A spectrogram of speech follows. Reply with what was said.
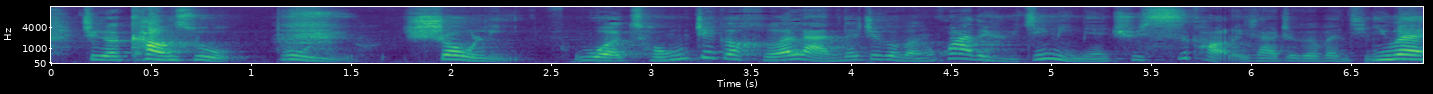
这个抗诉不予受理。我从这个荷兰的这个文化的语境里面去思考了一下这个问题，因为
